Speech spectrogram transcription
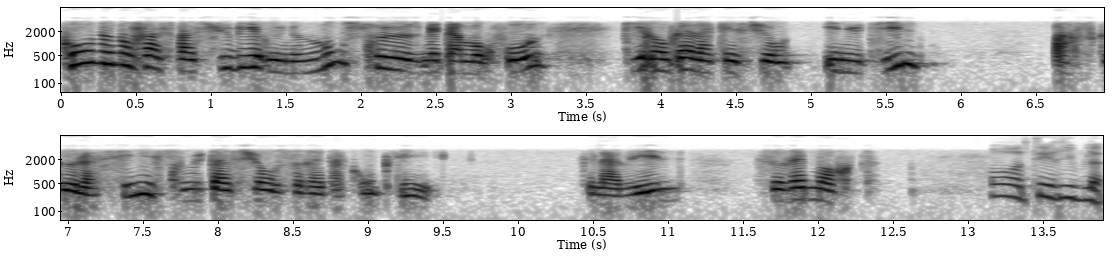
Qu'on ne nous fasse pas subir une monstrueuse métamorphose qui rendrait la question inutile parce que la sinistre mutation serait accomplie, que la ville serait morte. Oh, terrible,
